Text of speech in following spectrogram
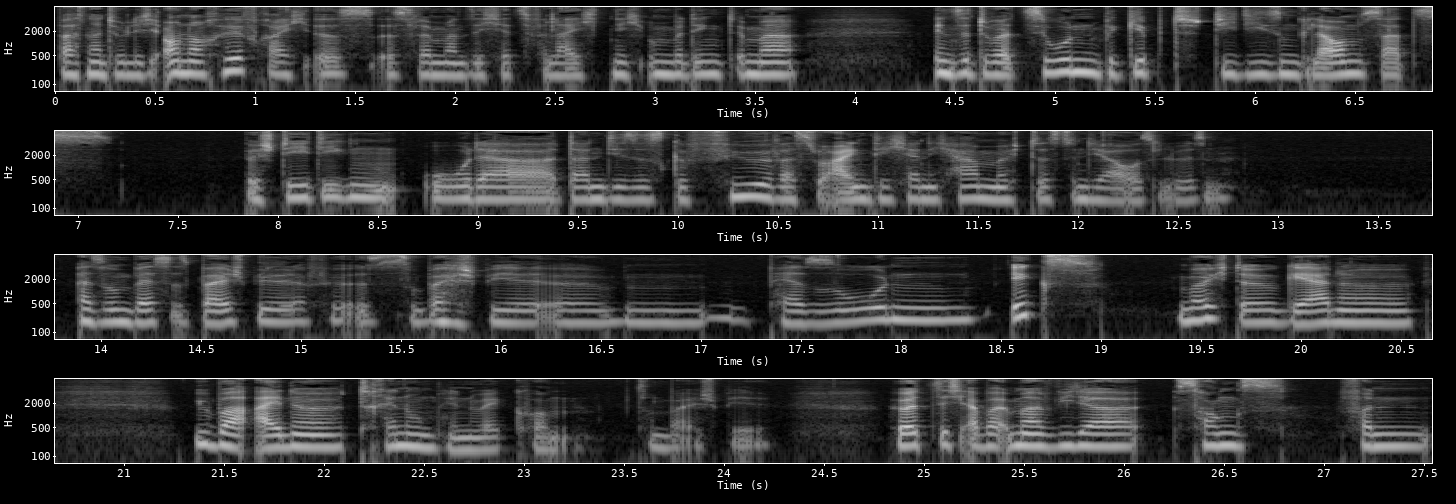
Was natürlich auch noch hilfreich ist, ist, wenn man sich jetzt vielleicht nicht unbedingt immer in Situationen begibt, die diesen Glaubenssatz bestätigen oder dann dieses Gefühl, was du eigentlich ja nicht haben möchtest, in dir auslösen. Also ein bestes Beispiel dafür ist zum Beispiel ähm, Person X möchte gerne über eine Trennung hinwegkommen, zum Beispiel. Hört sich aber immer wieder Songs von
